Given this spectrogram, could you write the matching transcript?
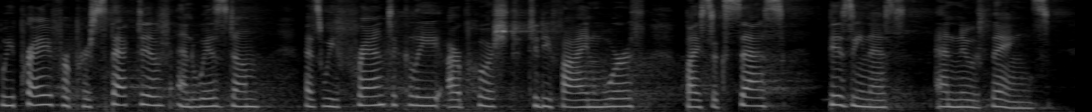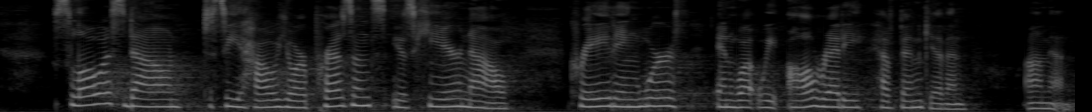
we pray for perspective and wisdom as we frantically are pushed to define worth by success, busyness, and new things. Slow us down to see how your presence is here now, creating worth in what we already have been given. Amen.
